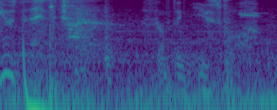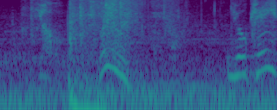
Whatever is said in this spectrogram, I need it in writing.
use this. Something useful. Yo, Leland! You okay?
